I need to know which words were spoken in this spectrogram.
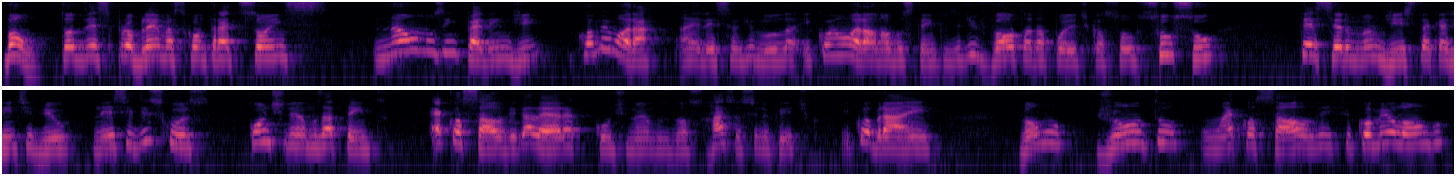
Bom, todos esses problemas, contradições não nos impedem de comemorar a eleição de Lula e comemorar novos tempos e de volta da política sul-sul, terceiro mandista que a gente viu nesse discurso. Continuemos atentos. Ecosalve, galera. Continuemos nosso raciocínio crítico e cobrar, hein? Vamos junto, um ecosalve. Ficou meio longo,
